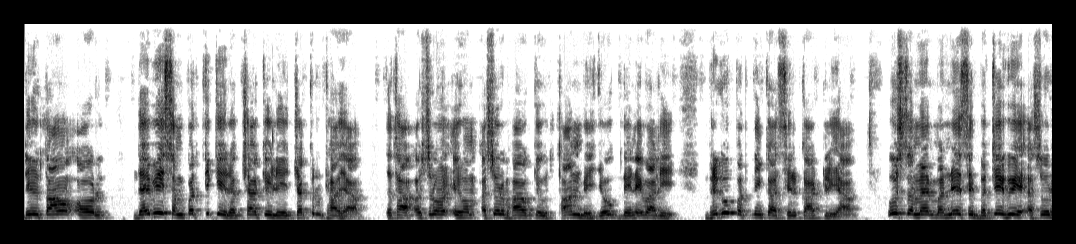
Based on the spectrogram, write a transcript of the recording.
देवताओं और दैवी संपत्ति के रक्षा के लिए चक्र उठाया तथा असुरों एवं असुर भाव के उत्थान में योग देने वाली भृगुपत्नी का सिर काट लिया। उस समय मरने से बचे हुए असुर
